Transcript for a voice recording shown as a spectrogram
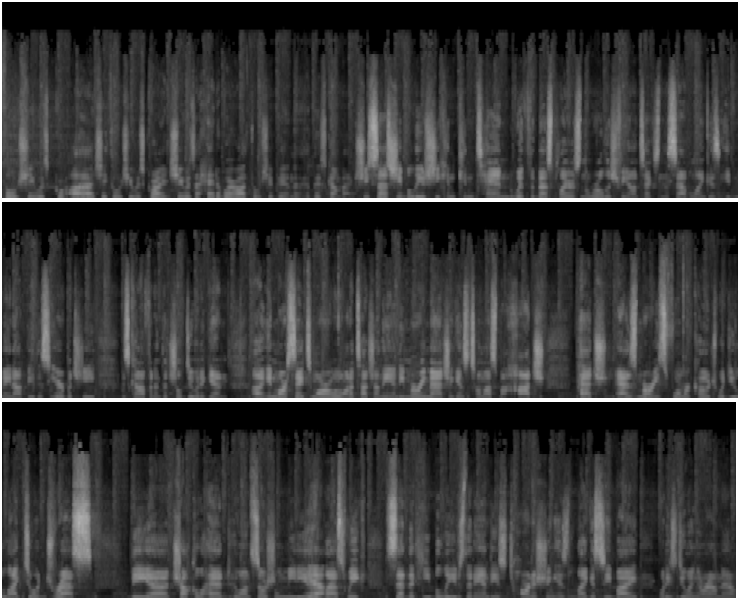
thought she was. Gr- I actually thought she was great. She was ahead of where I thought she'd be in the, this comeback. She says she believes she can contend with the best players in the world, the Swiateks and the Sabalenkas. It may not be this year, but she is confident that she'll do it again. Uh, in Marseille tomorrow, we want to touch on the Andy Murray match against Tomas Machac. Petch, as Murray's former coach, would you like to address? the uh, chucklehead who on social media yeah. last week said that he believes that Andy is tarnishing his legacy by what he's doing around now?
